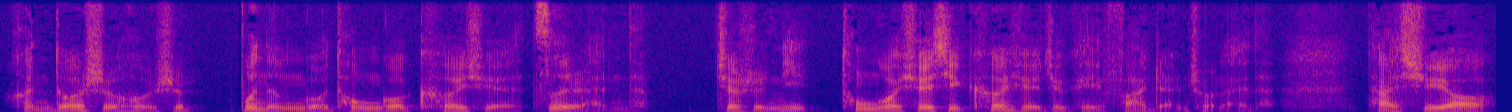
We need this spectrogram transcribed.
很多时候是。不能够通过科学自然的，就是你通过学习科学就可以发展出来的，它需要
